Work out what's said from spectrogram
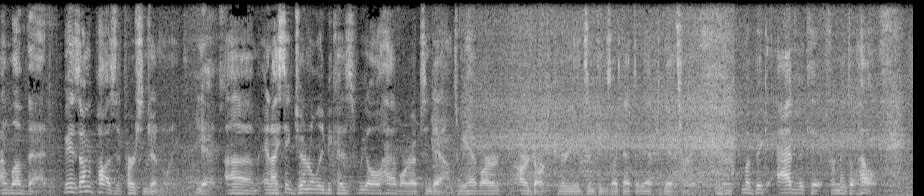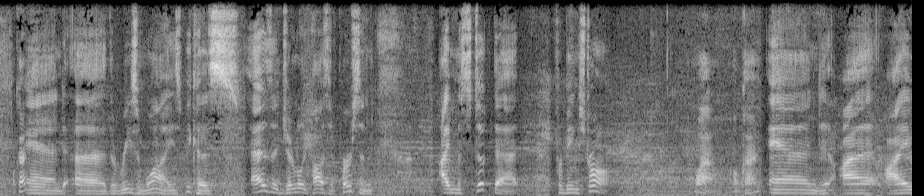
I love that because I'm a positive person generally. Yes. Um, and I say generally because we all have our ups and downs. We have our, our dark periods and things like that that we have to get through. Mm-hmm. I'm a big advocate for mental health. Okay. And uh, the reason why is because, as a generally positive person, I mistook that for being strong. Wow. Okay. And I I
